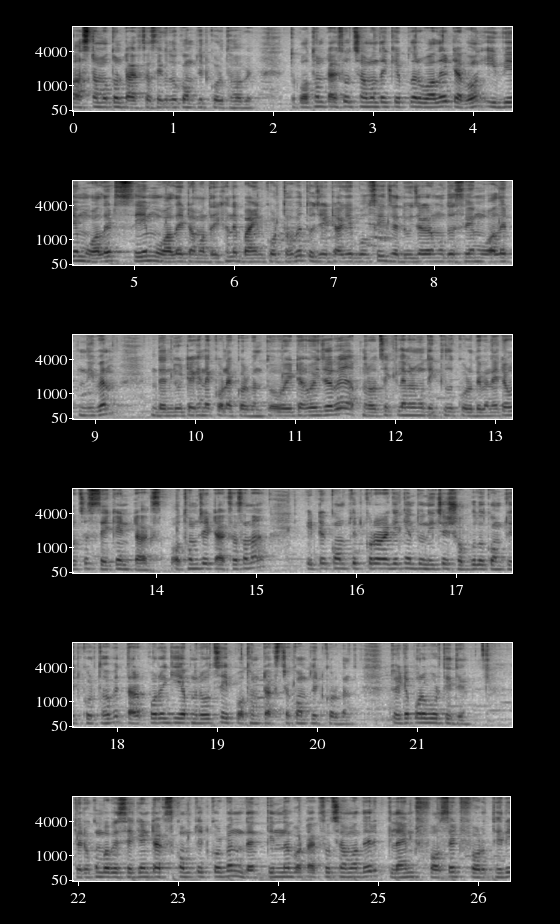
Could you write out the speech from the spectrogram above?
পাঁচটা মতন ট্যাক্স আছে, এগুলো কমপ্লিট করতে হবে। তো প্রথম ট্যাক্স হচ্ছে আমাদের কেপলার ওয়ালেট এবং ইভিএম ওয়ালেট সেম ওয়ালেট আমাদের এখানে বাইন্ড করতে হবে। তো যেটা আগে বলছি যে দুই জায়গার মধ্যে সেম ওয়ালেট নেবেন দেন দুইটা এখানে কানেক্ট করবেন। তো ওইটা হয়ে যাবে, আপনারা হচ্ছে ক্লেমের মধ্যে ক্লিক করে দেবেন। এটা হচ্ছে সেকেন্ড টাস্ক প্রথম যে টাস্ক আছে না, এটা কমপ্লিট করার আগে কিন্তু নিচে সবগুলো কমপ্লিট করতে হবে। তারপরে গিয়ে আপনারা হচ্ছে এই প্রথম টাস্কটা কমপ্লিট করবেন। তো এটা পরবর্তীতে। তো সেকেন্ড টাস্ক কমপ্লিট করবেন? দেন তিন নম্বর টাস্ক হচ্ছে আমাদের claimed faucet for three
